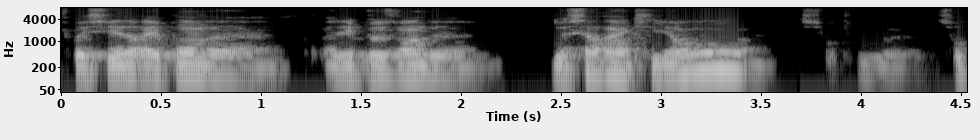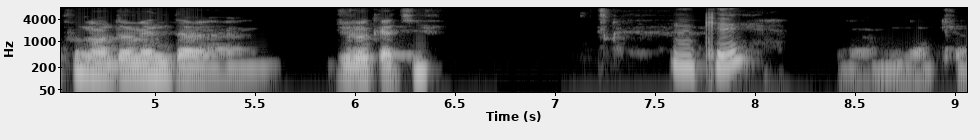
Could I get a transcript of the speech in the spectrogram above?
pour essayer de répondre à des besoins de, de certains clients, surtout, surtout dans le domaine du locatif. Ok. Donc, euh,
